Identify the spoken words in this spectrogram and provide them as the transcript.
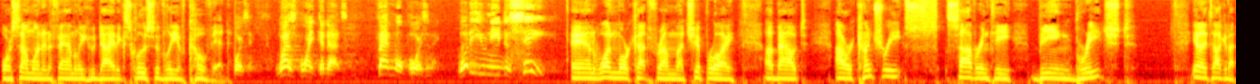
or someone in a family who died exclusively of COVID. Poisoning. West Point cadets, fentanyl poisoning. What do you need to see? And one more cut from uh, Chip Roy about our country's sovereignty being breached. You know, they talk about,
